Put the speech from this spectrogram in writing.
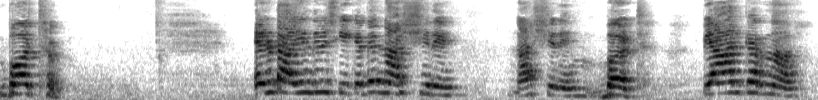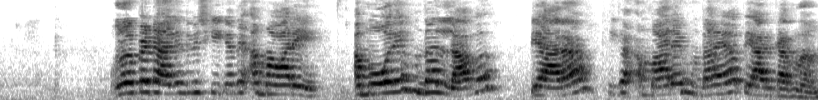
ਬਰਥ ਇਹਨੂੰ ਇਟਾਲੀਅਨ ਦੇ ਵਿੱਚ ਕੀ ਕਹਿੰਦੇ ਨਾਸ਼ਰੇ ਨਾਸ਼ਰੇ ਬਰਥ ਪਿਆਰ ਕਰਨਾ। ਉਹਨੂੰ ਆਪਾਂ ਇਟਾਲੀਅਨ ਦੇ ਵਿੱਚ ਕੀ ਕਹਿੰਦੇ ਅਮਾਰੇ ਅਮੋਰੇ ਹੁੰਦਾ ਲਵ ਪਿਆਰਾ ਠੀਕ ਆ? ਅਮਾਰੇ ਹੁੰਦਾ ਆ ਪਿਆਰ ਕਰਨਾ।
